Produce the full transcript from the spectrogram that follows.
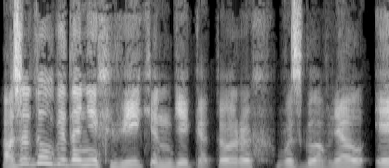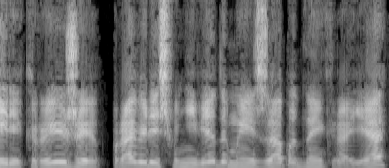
А задолго до них викинги, которых возглавлял Эрик Рыжий, отправились в неведомые западные края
